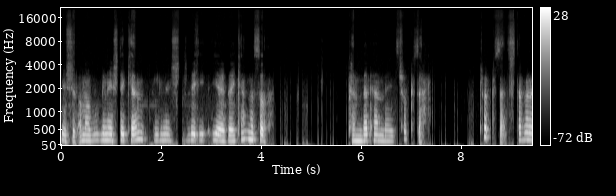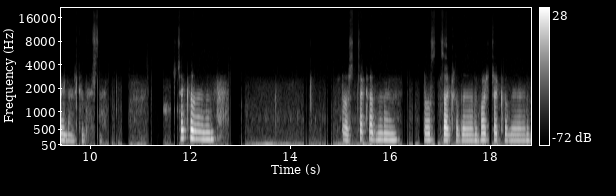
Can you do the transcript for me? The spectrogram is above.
yeşil ama bu güneşteyken güneşli yerdeyken nasıl pembe pembeydi. Çok güzel. Çok güzel. İşte böyle arkadaşlar. Hoşçakalın. Dość czekadym, dość czekadym, choć czekadym.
